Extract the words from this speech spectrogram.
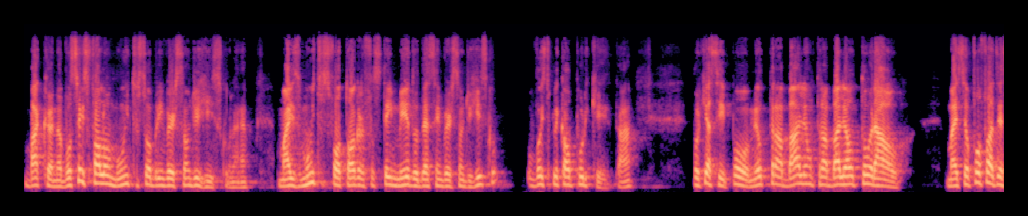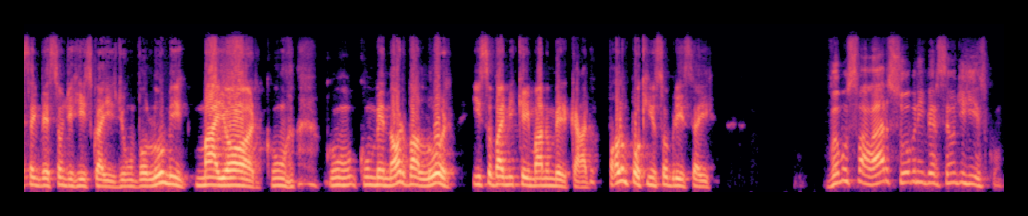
Bacana. Vocês falam muito sobre inversão de risco, né? Mas muitos fotógrafos têm medo dessa inversão de risco. Vou explicar o porquê, tá? Porque assim, pô, meu trabalho é um trabalho autoral. Mas se eu for fazer essa inversão de risco aí de um volume maior, com, com, com menor valor, isso vai me queimar no mercado. Fala um pouquinho sobre isso aí. Vamos falar sobre inversão de risco.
